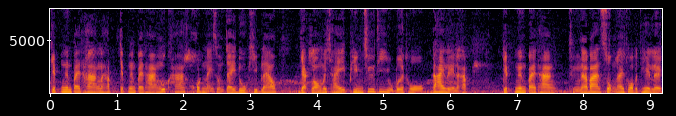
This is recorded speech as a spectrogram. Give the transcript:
เก็บเงินปลายทางนะครับ เก็บเงินปลายทางลูกค้าคนไหนสนใจดูคลิปแล้ว อยากลองไปใช้พิมพ์ชื่อที่อยู่เบอร์โทรได้เลยนะครับ เก็บเงินปลายทางถึงหน้าบ้านส่งได้ทั่วประเทศเลย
